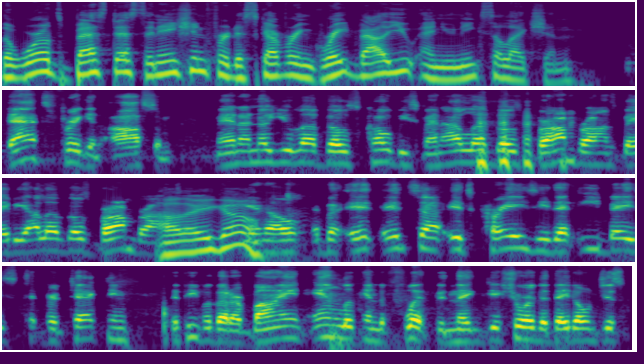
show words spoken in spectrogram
the world's best destination for discovering great value and unique selection. That's friggin' awesome, man. I know you love those Kobe's, man. I love those Bron Brons, baby. I love those Bron Brons. Oh, there you go. you know but it, it's uh it's crazy that ebay's t- protecting the people that are buying and looking to flip and they make sure that they don't just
